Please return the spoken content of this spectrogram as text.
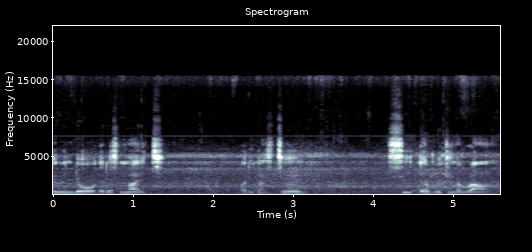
Even though it is night, but you can still see everything around.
